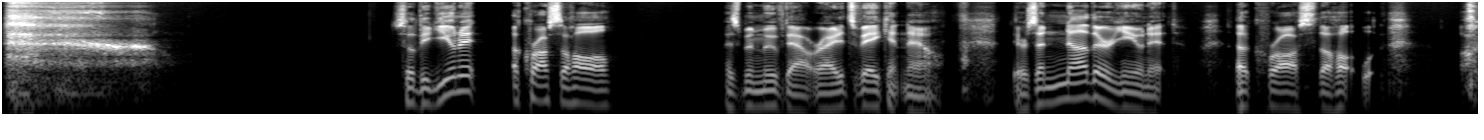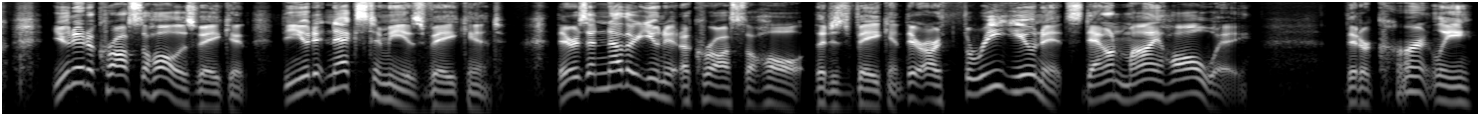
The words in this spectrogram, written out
so the unit across the hall has been moved out, right? It's vacant now. There's another unit across the hall. Unit across the hall is vacant. The unit next to me is vacant. There's another unit across the hall that is vacant. There are three units down my hallway that are currently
